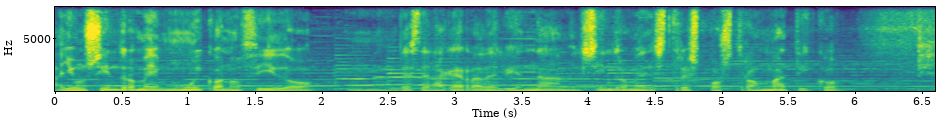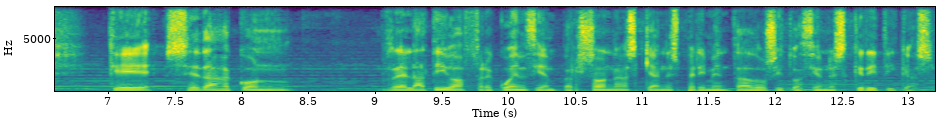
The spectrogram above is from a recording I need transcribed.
Hay un síndrome muy conocido mm, desde la guerra del Vietnam, el síndrome de estrés postraumático, que se da con relativa frecuencia en personas que han experimentado situaciones críticas.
